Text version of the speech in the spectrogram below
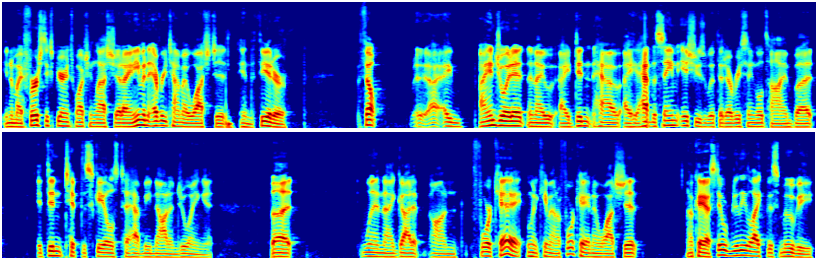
you know my first experience watching Last Jedi, and even every time I watched it in the theater, felt I I enjoyed it, and I I didn't have I had the same issues with it every single time, but it didn't tip the scales to have me not enjoying it. But when I got it on 4K, when it came out on 4K and I watched it, okay, I still really like this movie,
